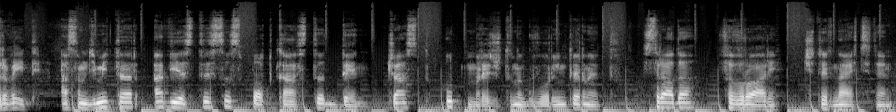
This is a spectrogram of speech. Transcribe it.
Здравейте, аз съм Димитър, а вие сте с подкаста ДЕН, част от мрежата на Говори Интернет. Сряда, февруари, 14 ден.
